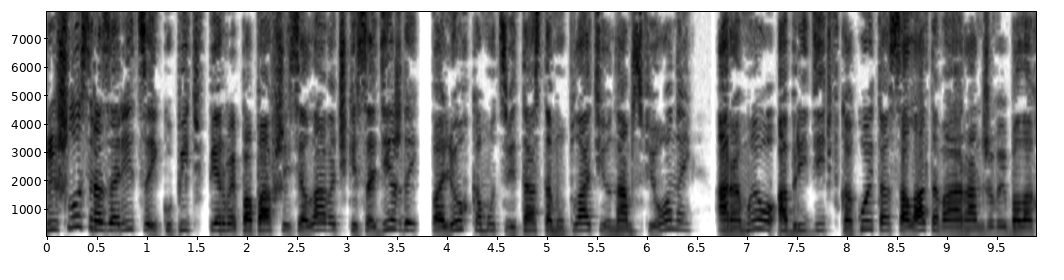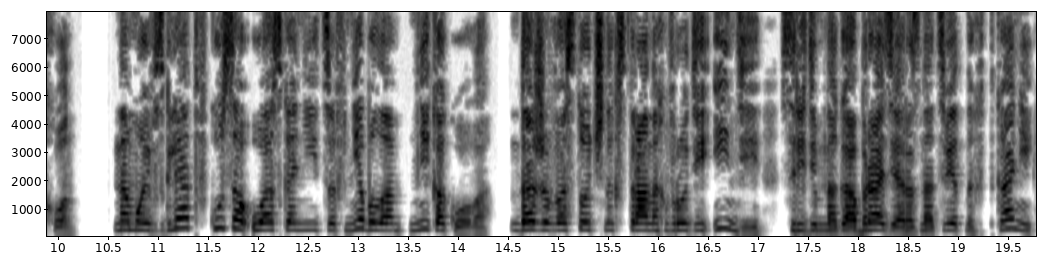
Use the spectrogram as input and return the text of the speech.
Пришлось разориться и купить в первой попавшейся лавочке с одеждой по легкому цветастому платью нам с Фионой, а Ромео обредить в какой-то салатово-оранжевый балахон. На мой взгляд, вкуса у асканийцев не было никакого. Даже в восточных странах вроде Индии среди многообразия разноцветных тканей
